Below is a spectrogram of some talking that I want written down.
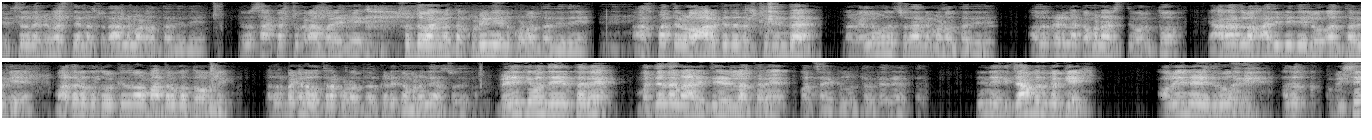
ಶಿಕ್ಷಣದ ವ್ಯವಸ್ಥೆಯನ್ನು ಸುಧಾರಣೆ ಮಾಡುವಂತದ್ದಿದೆ ಇನ್ನು ಸಾಕಷ್ಟು ಗ್ರಾಮಗಳಿಗೆ ಶುದ್ಧವಾಗಿರುವಂಥ ಕುಡಿ ನೀರನ್ನು ಕೊಡುವಂತದ್ದಿದೆ ಆಸ್ಪತ್ರೆಗಳು ಆರೋಗ್ಯದ ದೃಷ್ಟಿಯಿಂದ ನಾವೆಲ್ಲವನ್ನು ಸುಧಾರಣೆ ಮಾಡುವಂತದ್ದಿದೆ ಅದ್ರ ಕಡೆ ನಾವು ಗಮನ ಹರಿಸ್ತೀವಿ ಹೊರತು ಯಾರಾದರೂ ಹಾದಿ ಬೀದಿಯಲ್ಲಿ ಹೋಗುವಂಥವ್ರಿಗೆ ಮಾತಾಡ್ಕೊತ ಹೋಗಿದ್ರೆ ಅವ್ರು ಮಾತಾಡ್ಕೊತ ಹೋಗ್ಲಿ. ಅದ್ರ ಬಗ್ಗೆ ನಾವು ಉತ್ತರ ಕೊಡುವಂತ ಕಡೆ ಗಮನನೇ ಹರಿಸೋದಿಲ್ಲ. ಬೆಳಿಗ್ಗೆ ಒಂದು ಹೇಳ್ತಾರೆ ಮಧ್ಯಾಹ್ನ ಆ ರೀತಿ ಹೇಳಿಲ್ಲತ್ತಾರೆ ಮತ್ತೆ ಸಾಯಂಕಾಲ ಅಂತ ಬೇರೆ ಹೇಳ್ತಾರೆ. ನಿನ್ನೆ ಹಿಜಾಬದ ಬಗ್ಗೆ ಅವ್ರೇನ್ ಹೇಳಿದ್ರು? ಅದು ವಿಷಯ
